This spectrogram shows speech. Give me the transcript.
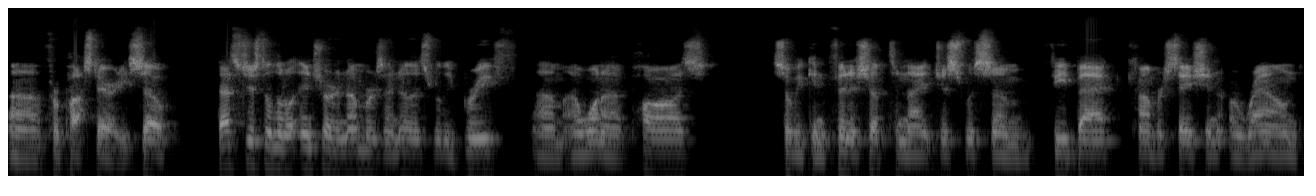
uh, for posterity. So that's just a little intro to numbers. I know that's really brief. Um, I want to pause so we can finish up tonight just with some feedback conversation around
